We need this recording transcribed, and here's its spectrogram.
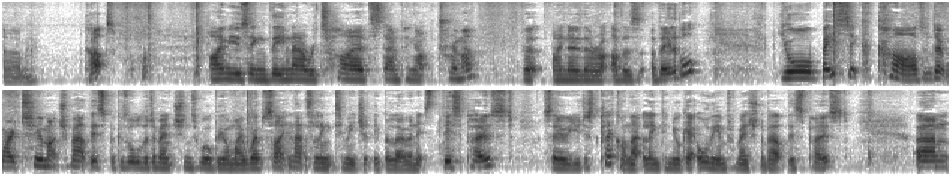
um, cut. I'm using the now retired Stampin' Up trimmer, but I know there are others available. Your basic card, and don't worry too much about this because all the dimensions will be on my website and that's linked immediately below and it's this post. So you just click on that link and you'll get all the information about this post. Um,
